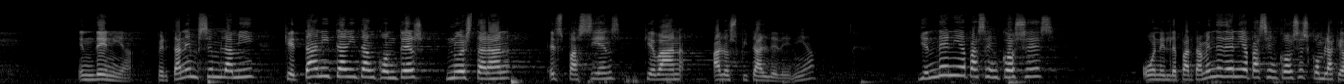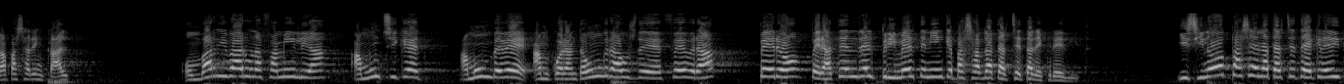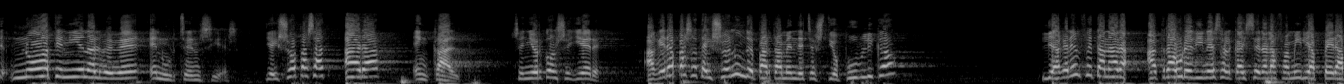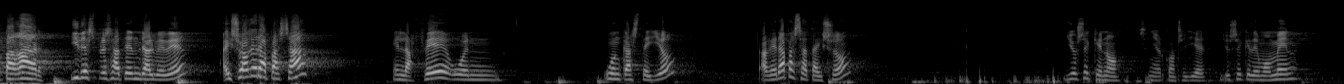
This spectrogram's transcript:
en Dènia. Per tant, em sembla a mi que tan i tan i tan contents no estaran els pacients que van a l'Hospital de Dènia. I en Dènia passen coses, o en el departament de Dènia passen coses com la que va passar en Calp, on va arribar una família amb un xiquet, amb un bebè amb 41 graus de febre, però per atendre el primer tenien que passar la targeta de crèdit I si no passen la targeta de crèdit, no atenien el bebè en urgències. I això ha passat ara en Calp. Senyor conseller, haguera passat això en un departament de gestió pública? Li hagueren fet anar a traure diners al caixer a la família per a pagar i després atendre el bebè? Això haguera passat? En la FE o en, o en Castelló? Haguera passat això? Jo sé que no, senyor conseller. Jo sé que de moment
